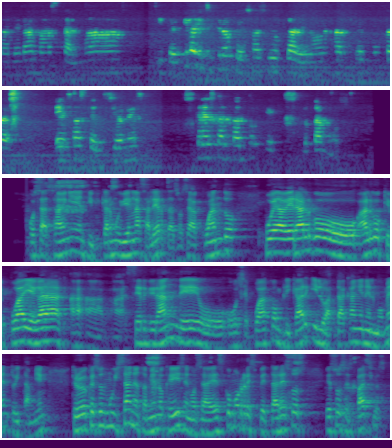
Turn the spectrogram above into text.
manera más calmada y tranquila. Y sí creo que eso ha sido clave, no dejar que nunca esas tensiones crezcan tanto que explotamos. O sea, saben identificar muy bien las alertas, o sea, cuando puede haber algo, algo que pueda llegar a, ser grande o, se pueda complicar y lo atacan en el momento. Y también creo que eso es muy sano, también lo que dicen, o sea, es como respetar esos, esos espacios,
